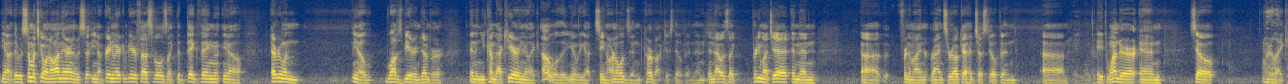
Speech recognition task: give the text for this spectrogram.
you know, there was so much going on there, and there was so, you know, Great American Beer Festival is like the big thing. You know, everyone, you know, loves beer in Denver, and then you come back here and you're like, oh well, the, you know, we got St. Arnold's and Karbach just opened, and and that was like pretty much it. And then uh, a friend of mine, Ryan Soroka, had just opened uh, Eighth Wonder, and so we were like,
